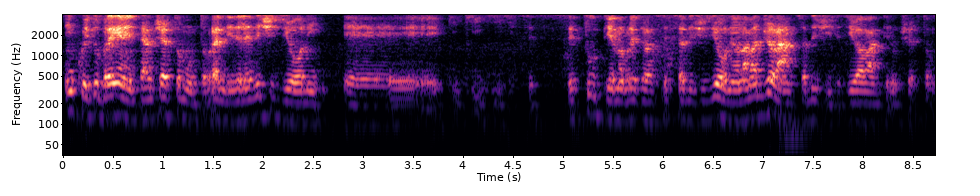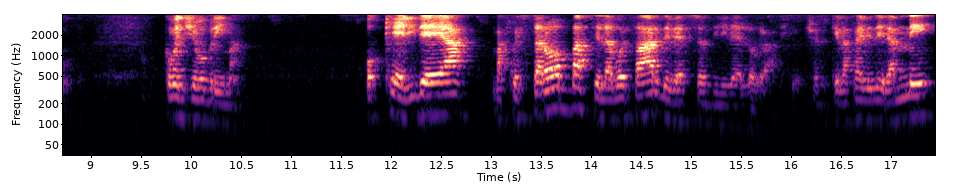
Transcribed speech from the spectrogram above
in cui tu praticamente a un certo punto prendi delle decisioni e chi, chi, chi, se, se, tutti hanno preso la stessa decisione o la maggioranza decide si va avanti in un certo modo. Come dicevo prima, ok l'idea, ma questa roba se la vuoi fare deve essere di livello grafico, cioè perché la fai vedere a me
